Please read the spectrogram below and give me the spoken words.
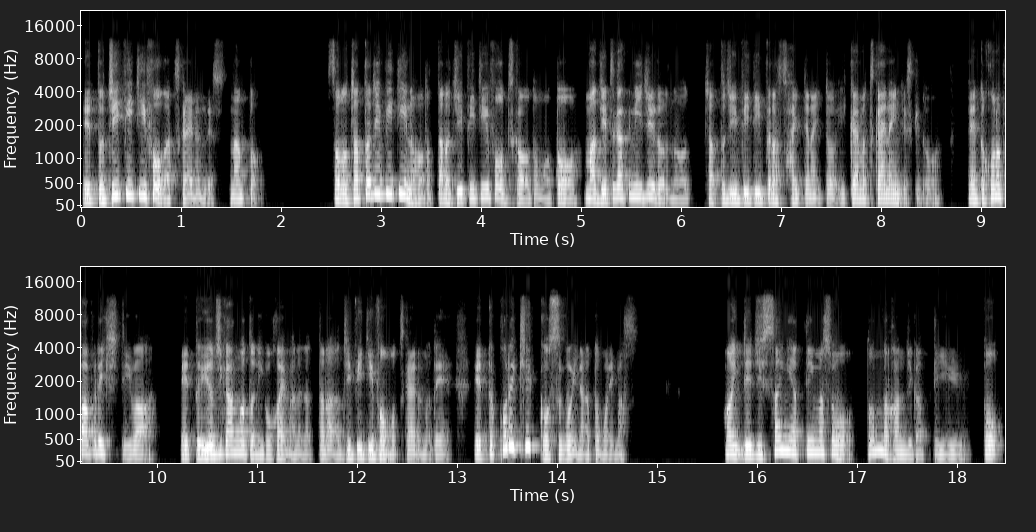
えっと、GPT-4 が使えるんです。なんと。そのチャット GPT の方だったら GPT-4 を使おうと思うと、まあ月額20ドルのチャット GPT プラス入ってないと1回も使えないんですけど、えっと、このパブリキシティは、えっと、4時間ごとに5回までだったら GPT-4 も使えるので、えっと、これ結構すごいなと思います。はい。で、実際にやってみましょう。どんな感じかっていうと、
